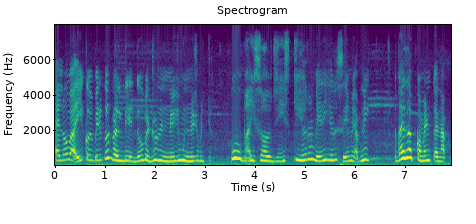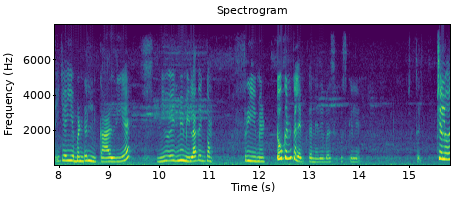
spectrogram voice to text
हेलो भाई, कोई मेरे को गल दे दो बेटू नन्हे से मुन्ने से बच्चे। ओ भाई साहब जी, इसकी हेयर और मेरी हेयर सेम है। अपनी गाइस आप कमेंट करना, आपने क्या ये बंडल निकाल दिए न्यू एज में मिला था एकदम फ्री में टोकन कलेक्ट करने थे बस उसके लिए। तो चलो,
